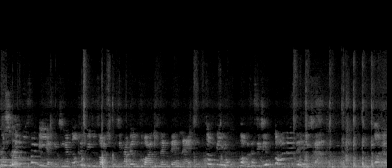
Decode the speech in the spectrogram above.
Eu certo. não sabia que tinha tantos vídeos ótimos de cabelos zoados na internet. Sofia, vamos assistir todos eles. Olha,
